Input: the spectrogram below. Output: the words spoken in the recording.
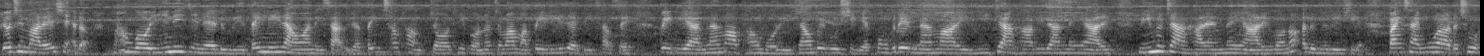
ပြောချင်ပါတယ်ရှင်အဲ့တော့ဘောင်ပေါ်ရင်းနှီးကျင်တဲ့လူတွေတိတ်၄တောင်ကနေစပြီးတော့တိတ်6000ကျော်ထိပေါ့နော်ကျွန်မမှာပေ40ပေ60ပေ100လမ်းမဘောင်ပေါ်တွေရောင်းပေးဖို့ရှိတယ်ကွန်ကရစ်လမ်းမတွေမီးကြဟာပြီးသားနေရာတွေမီးမကြဟာတဲ့နေရာတွေပေါ့နော်အဲ့လိုမျိုးတွေရှိတယ်ပိုင်ဆိုင်မှုကတော့တချို့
